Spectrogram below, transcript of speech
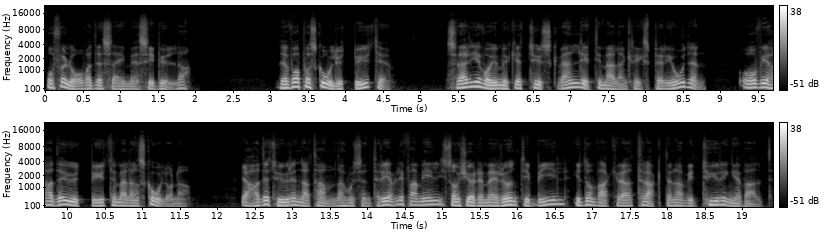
och förlovade sig med Sibylla. Det var på skolutbyte. Sverige var ju mycket tyskvänligt i mellankrigsperioden och vi hade utbyte mellan skolorna. Jag hade turen att hamna hos en trevlig familj som körde mig runt i bil i de vackra trakterna vid Thüringewald.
